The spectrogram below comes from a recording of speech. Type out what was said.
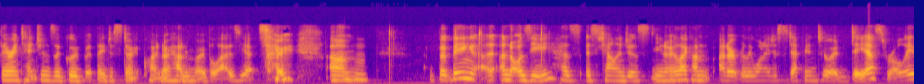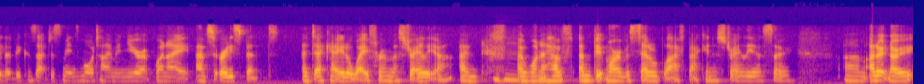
their intentions are good, but they just don't quite know how to mobilize yet. So, um, mm-hmm. but being a, an Aussie has its challenges. You know, like I'm, I don't really want to just step into a DS role either because that just means more time in Europe when I have already spent a decade away from Australia. I mm-hmm. I want to have a bit more of a settled life back in Australia. So, um, I don't know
